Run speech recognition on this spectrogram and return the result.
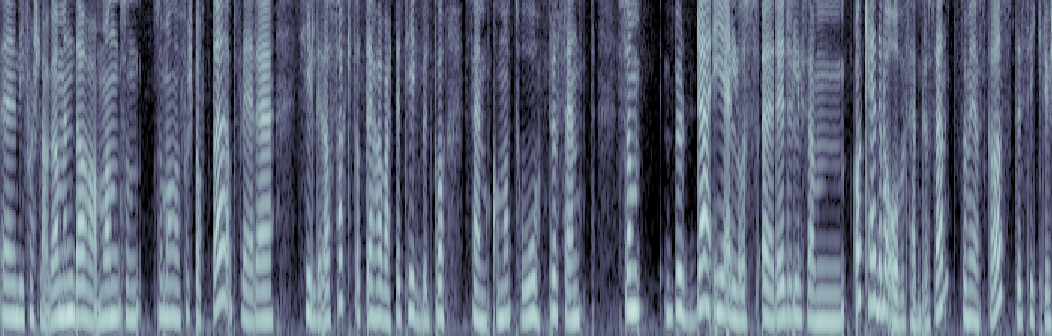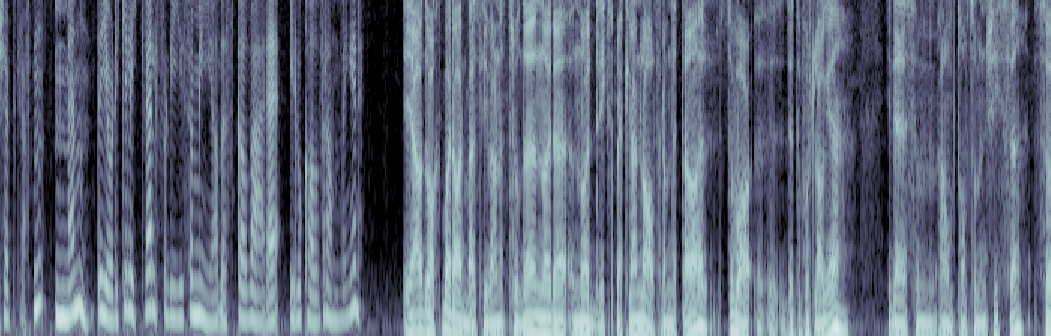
eh, de forslagene. Men da har man, som, man har forstått det, at flere kilder har sagt, at det har vært et tilbud på 5,2% som burde i LOs ører liksom Ok, det var over 5% som vi ønska oss, det sikrer jo kjøpekraften, men det gjør det ikke likevel, fordi så mye av det skal være i lokale forhandlinger. Ja, det var ikke bare arbeidsgiverne som trodde. Når, når Riksmekleren la fram dette, var, var dette forslaget, i det som er omtalt som en skisse, så,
